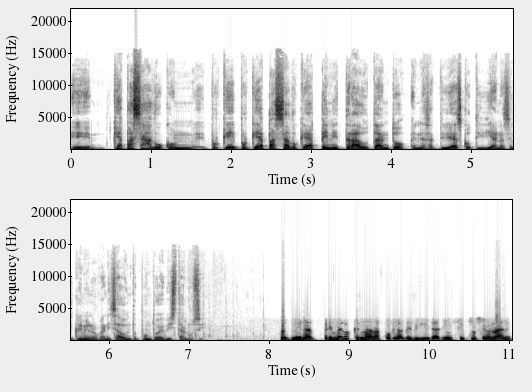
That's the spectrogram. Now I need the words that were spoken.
eh, ¿qué ha pasado con, por qué, por qué ha pasado que ha penetrado tanto en las actividades cotidianas el crimen organizado en tu punto de vista, Lucy? Pues mira, primero que nada por la debilidad institucional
